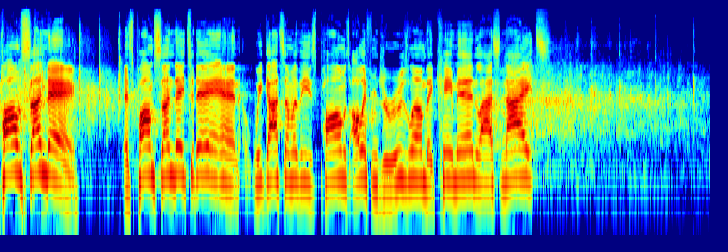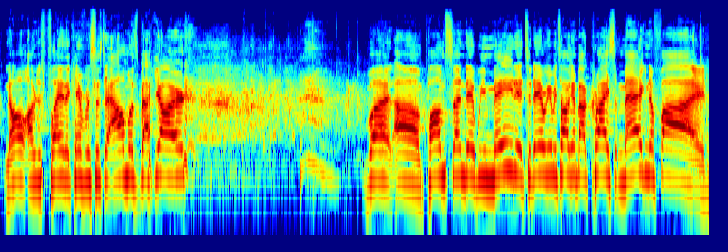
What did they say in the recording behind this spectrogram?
Palm Sunday. It's Palm Sunday today, and we got some of these palms all the way from Jerusalem. They came in last night. No, I'm just playing. They came from Sister Alma's backyard. but um, Palm Sunday, we made it. Today we're going to be talking about Christ magnified.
